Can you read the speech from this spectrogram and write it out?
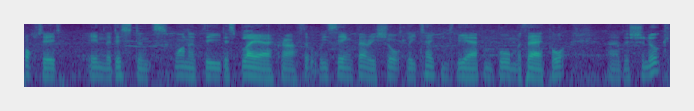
Spotted in the distance one of the display aircraft that we'll be seeing very shortly taken to the air from Bournemouth Airport, uh, the Chinook.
